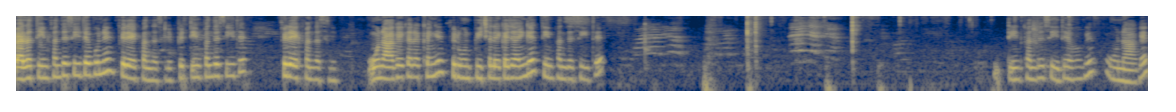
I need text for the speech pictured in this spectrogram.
पहले तीन फंदे सीधे बुने, फिर एक फंदा स्लिप। फिर तीन फंदे सीधे, फिर एक फंदा स्लिप। ऊन आगे का रखेंगे, फिर ऊन पीछे लेकर जाएँगे, तीन फंदे सीधे। तीन फंदे सीधे हो गए, ऊन आ गए।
